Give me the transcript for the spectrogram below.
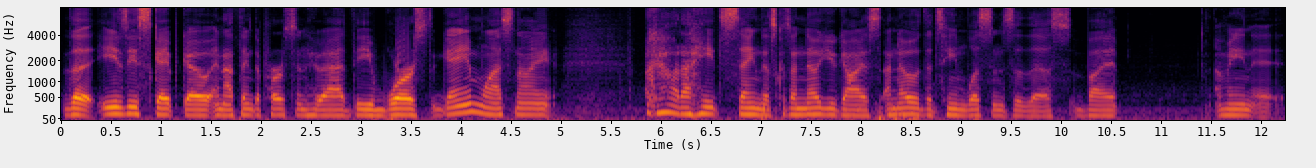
the easy scapegoat, and I think the person who had the worst game last night God, I hate saying this because I know you guys, I know the team listens to this, but I mean, it,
